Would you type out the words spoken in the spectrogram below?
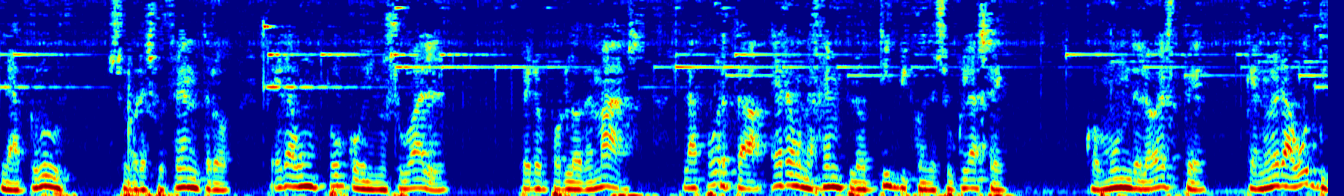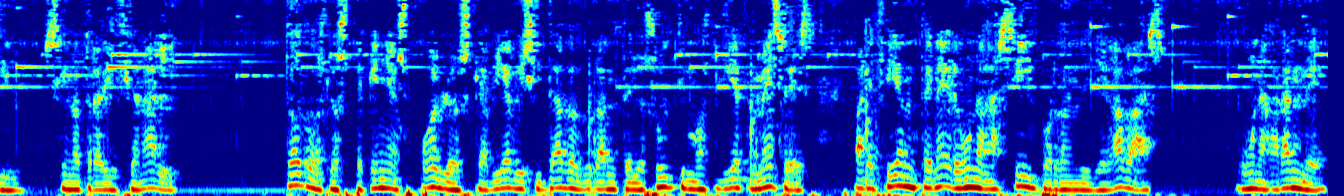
La cruz sobre su centro era un poco inusual, pero por lo demás, la puerta era un ejemplo típico de su clase, común del oeste, que no era útil, sino tradicional. Todos los pequeños pueblos que había visitado durante los últimos diez meses parecían tener una así por donde llegabas, una grande,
